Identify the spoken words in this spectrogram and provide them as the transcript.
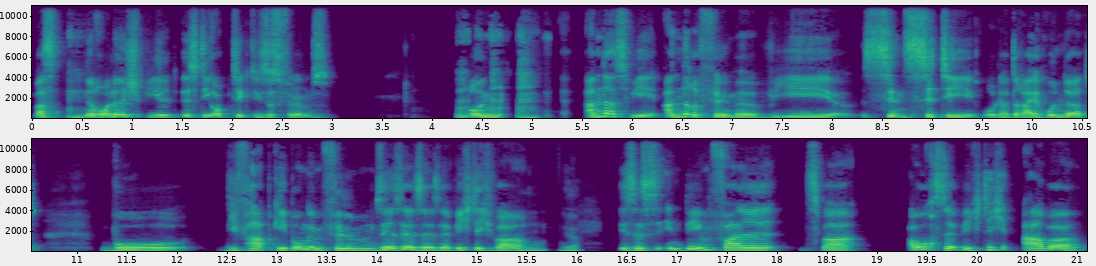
Was eine Rolle spielt, ist die Optik dieses Films. Und anders wie andere Filme wie Sin City oder 300, wo die Farbgebung im Film sehr, sehr, sehr, sehr wichtig war, mhm, ja. ist es in dem Fall zwar auch sehr wichtig, aber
